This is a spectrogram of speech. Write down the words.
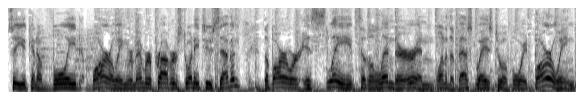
so you can avoid borrowing. Remember Proverbs 22, 7? The borrower is slave to the lender and one of the best ways to avoid borrowing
